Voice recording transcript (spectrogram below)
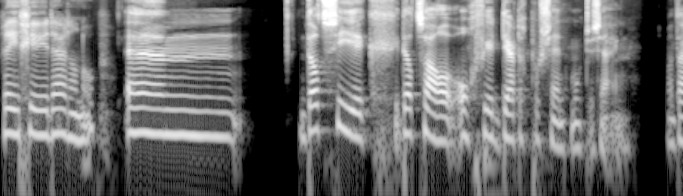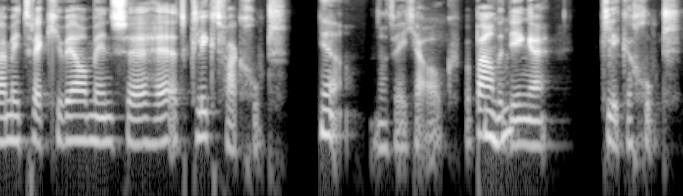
reageer je daar dan op? Ehm, dat zie ik, dat zal ongeveer 30% moeten zijn. Want daarmee trek je wel mensen, hè, het klikt vaak goed. Ja, Dat weet je ook. Bepaalde Mhm. dingen klikken goed.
